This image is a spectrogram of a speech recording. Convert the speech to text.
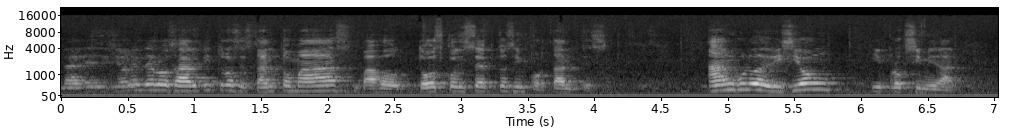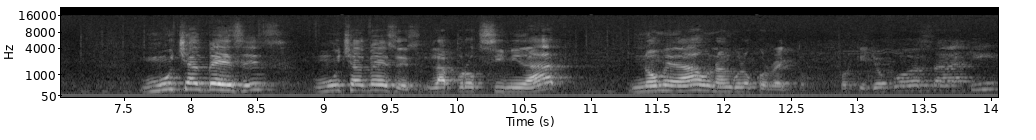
Las decisiones de los árbitros están tomadas bajo dos conceptos importantes. Ángulo de visión y proximidad. Muchas veces, muchas veces la proximidad no me da un ángulo correcto, porque yo puedo estar aquí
